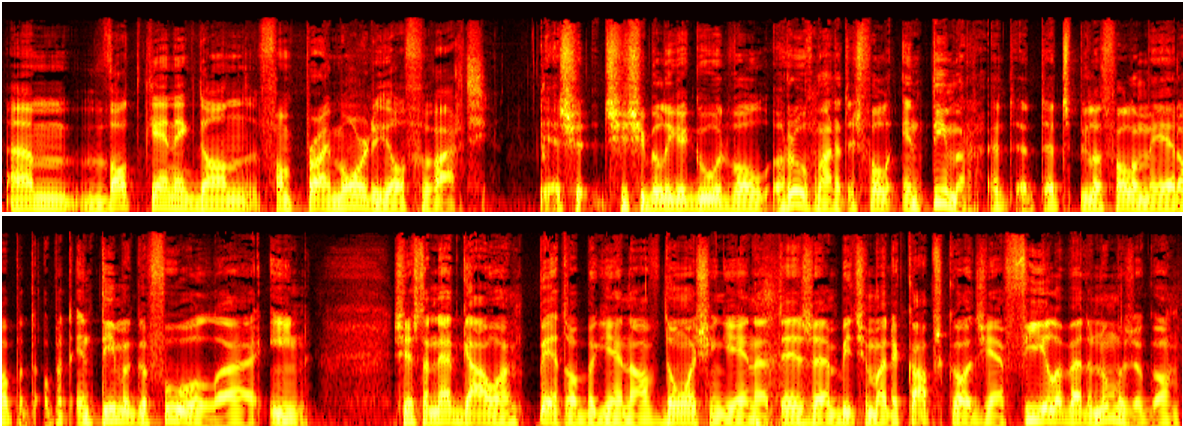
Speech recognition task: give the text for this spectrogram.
Ehm, wat ken ik dan van Primordial verwachten? Ja, Ze, willen goed wel roef, maar het is vol intiemer. Het, het, het speelt vol meer op het, op het intieme gevoel eh, in. Ze is er net gauw een pit op beginnen of dancing in. Het is eh, een beetje met de kapscoach en vielen bij de noemen ze gewoon.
